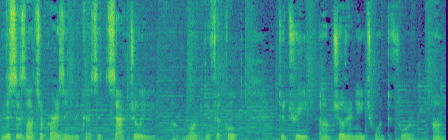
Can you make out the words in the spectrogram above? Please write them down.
and this is not surprising because it's actually uh, more difficult to treat um, children aged 1 to 4. Um,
